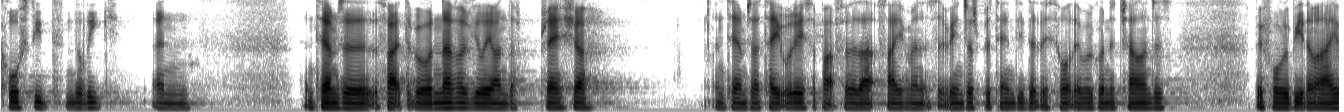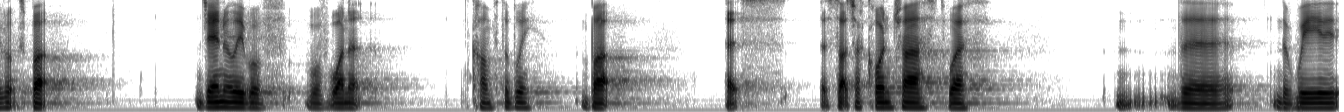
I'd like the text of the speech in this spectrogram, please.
coasted the league and in terms of the fact that we were never really under pressure in terms of a title race, apart from that five minutes that Rangers pretended that they thought they were going to challenge us before we beat them at Ibrox. But generally, we've we've won it comfortably, but it's it's such a contrast with the the way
